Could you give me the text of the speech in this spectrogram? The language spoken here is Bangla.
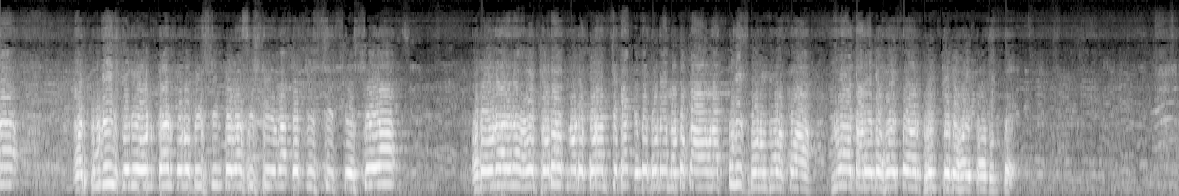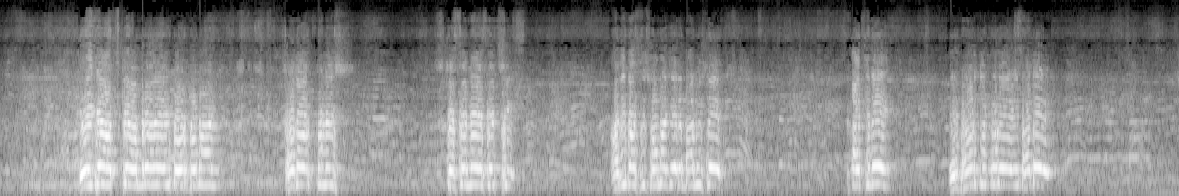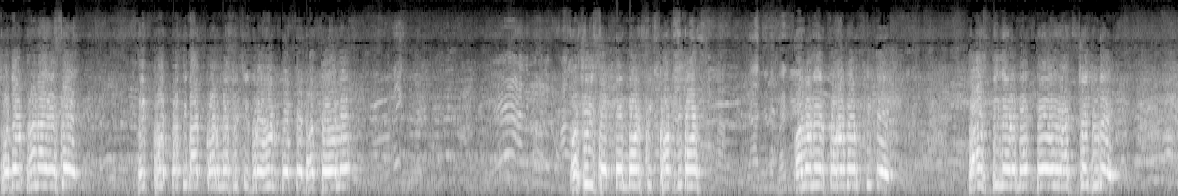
আর পুলিশ যদি ওনকার কোন বিশৃঙ্খলা সৃষ্টি না করছে চেষ্টা අද උනාරේ නෝ ජොඩක් නොඩ කොරන් චටක් ගෙත බොනේ මොටකා උනා පුලිස් බොනු දුවකවා නුව තරේ ද হয়তো আর ধৈর্য দ হয়তো বলতে এই যে আজকে আমরা এই বর্ধমান সদর পুলিশ স্টেশনে এসেছি আদিবাসী সমাজের মানুষের কাজ নেই এই ভোর দুপুরে এইভাবে সদর থানায় এসে বিক্ষোভ প্রতিবাদ কর্মসূচি গ্রহণ করতে বাধ্য হলো পঁচিশ সেপ্টেম্বর শিক্ষক দিবস পালনের পরবর্তীতে দশ দিনের মধ্যে রাজ্য জুড়ে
